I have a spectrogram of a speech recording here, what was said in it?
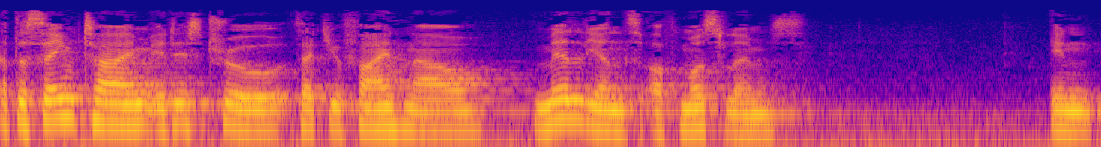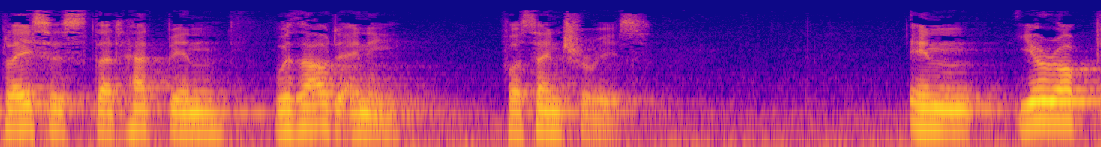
At the same time, it is true that you find now millions of Muslims in places that had been without any for centuries. In Europe,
